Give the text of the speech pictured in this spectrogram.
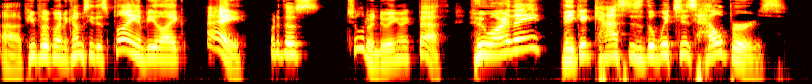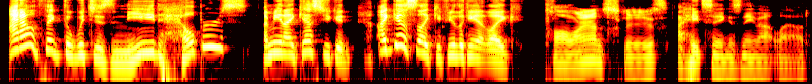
Uh, people are going to come see this play and be like, hey, what are those children doing in Macbeth? Who are they? They get cast as the witch's helpers. I don't think the witches need helpers. I mean, I guess you could. I guess, like, if you're looking at, like, Polanski's. I hate saying his name out loud.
